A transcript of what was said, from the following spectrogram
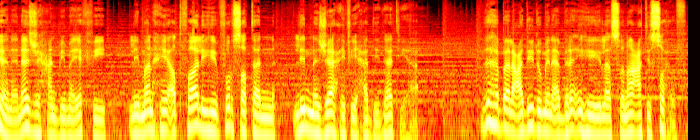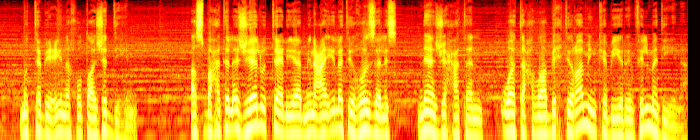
كان ناجحا بما يكفي لمنح أطفاله فرصة للنجاح في حد ذاتها. ذهب العديد من أبنائه إلى صناعة الصحف متبعين خطى جدهم. أصبحت الأجيال التالية من عائلة غونزاليس ناجحة وتحظى باحترام كبير في المدينة.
